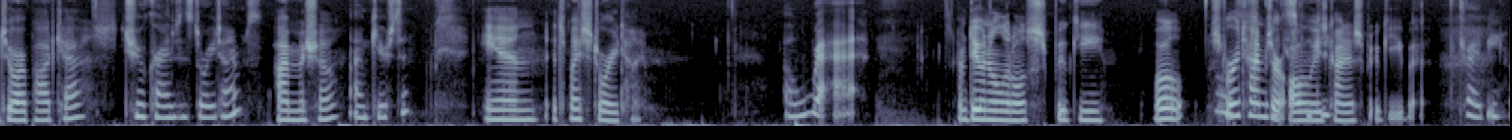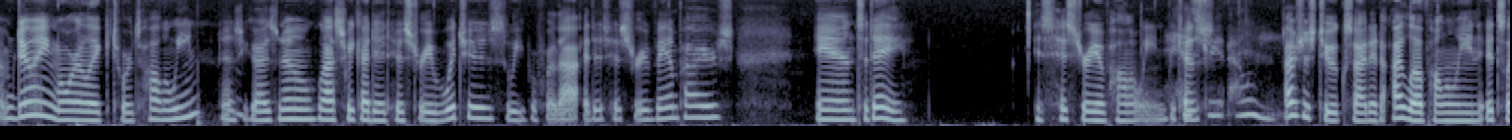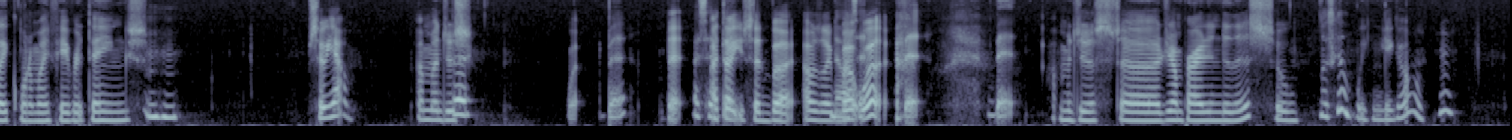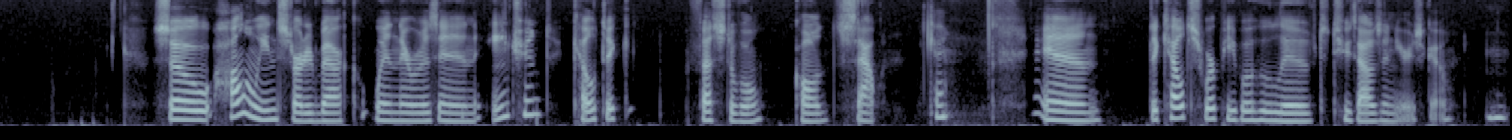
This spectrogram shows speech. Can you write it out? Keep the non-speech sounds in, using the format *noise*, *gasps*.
Welcome to our podcast. True Crimes and Story Times. I'm Michelle, I'm Kirsten. and it's my story time. Alright. I'm doing a little spooky. Well, story times are always spooky. kind of spooky, but Try be. I'm doing more like towards Halloween. As you guys know, last week I did History of Witches. The week before that, I did History of Vampires. And today is History of Halloween because History of Halloween. I was just too excited. I love Halloween. It's like one of my favorite things. Mm-hmm. So yeah, I'm gonna just. Bet. Bet. I said I thought you said but. I was like, No, but what? Bet. Bet. I'm gonna just uh, jump right into this so Let's go. we can get going. Hmm. So, Halloween started back when there was an ancient Celtic festival called Samhain. 'Kay. And the Celts were people who lived 2,000 years ago. Mhm.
